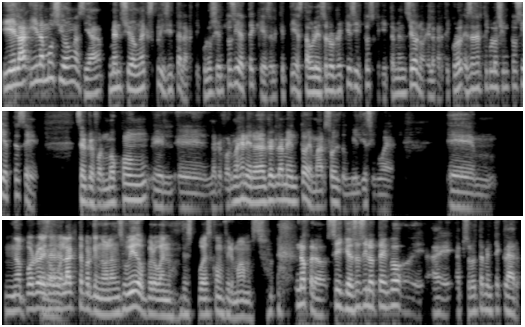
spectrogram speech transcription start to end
Y la, y la moción hacía mención explícita al artículo 107, que es el que establece los requisitos que aquí te menciono. El artículo, ese artículo 107 se, se reformó con el, eh, la reforma general del reglamento de marzo del 2019. Eh, no puedo revisar el acta porque no lo han subido, pero bueno, después confirmamos. No, pero sí, yo eso sí lo tengo eh, eh, absolutamente claro.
